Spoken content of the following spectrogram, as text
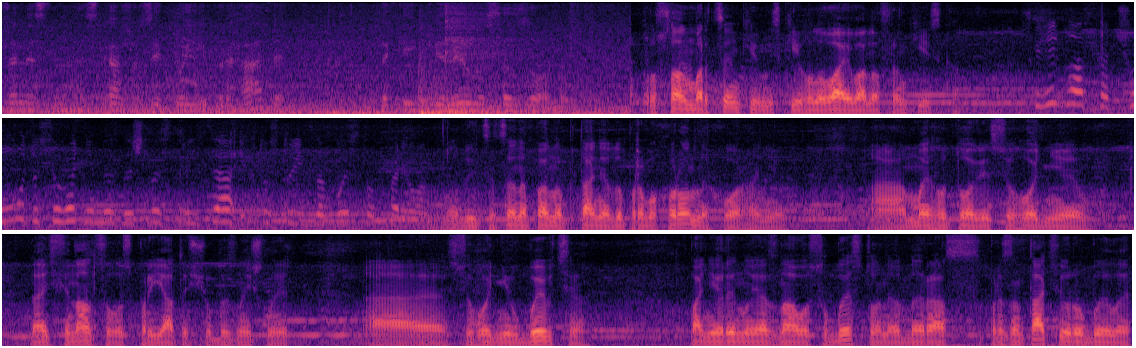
вже не, с- не скажу з якої бригади, такий Кирило Сазонов. Руслан Марцинків, міський голова Івано-Франківська. Скажіть, будь ласка, чому до сьогодні не знайшли стрільця і хто стоїть за вбивством Фаріон? Ну, дивіться, це напевно питання до правоохоронних органів. А ми готові сьогодні навіть фінансово сприяти, щоб знайшли е, сьогодні вбивця. Пані Ірину я знав особисто, не один раз презентацію робили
